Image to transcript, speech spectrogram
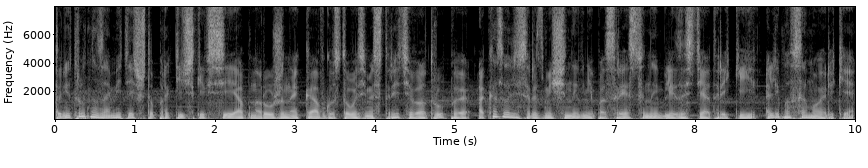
то нетрудно заметить, что практически все обнаруженные к августу 83-го трупы оказывались размещены в непосредственной близости от реки, либо в самой реке.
